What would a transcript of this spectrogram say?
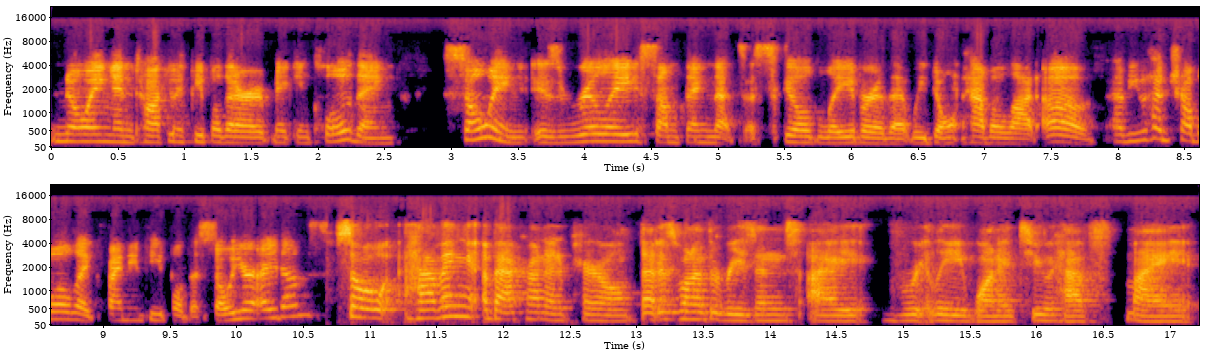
knowing and talking with people that are making clothing, sewing is really something that's a skilled labor that we don't have a lot of. Have you had trouble like finding people to sew your items? So, having a background in apparel, that is one of the reasons I really wanted to have my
